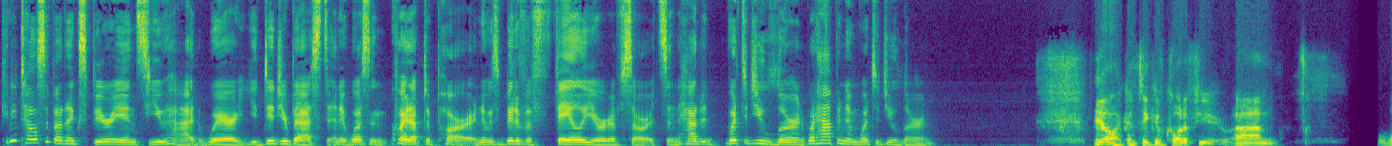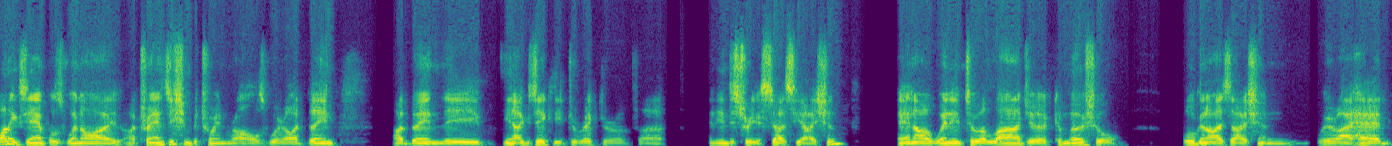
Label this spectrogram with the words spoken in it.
Can you tell us about an experience you had where you did your best and it wasn't quite up to par and it was a bit of a failure of sorts? And how did what did you learn? What happened and what did you learn? Yeah, I can think of quite a few. Um, well, one example is when I, I transitioned between roles where I'd been I'd been the you know executive director of uh, an industry association, and I went into a larger commercial organisation where I had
